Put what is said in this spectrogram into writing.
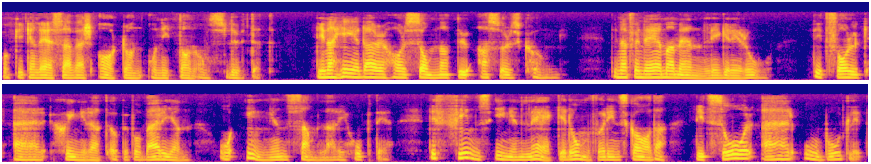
Och vi kan läsa vers 18 och 19 om slutet. Dina herdar har somnat, du Assurs kung. Dina förnäma män ligger i ro. Ditt folk är skingrat uppe på bergen och ingen samlar ihop det. Det finns ingen läkedom för din skada. Ditt sår är obotligt.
